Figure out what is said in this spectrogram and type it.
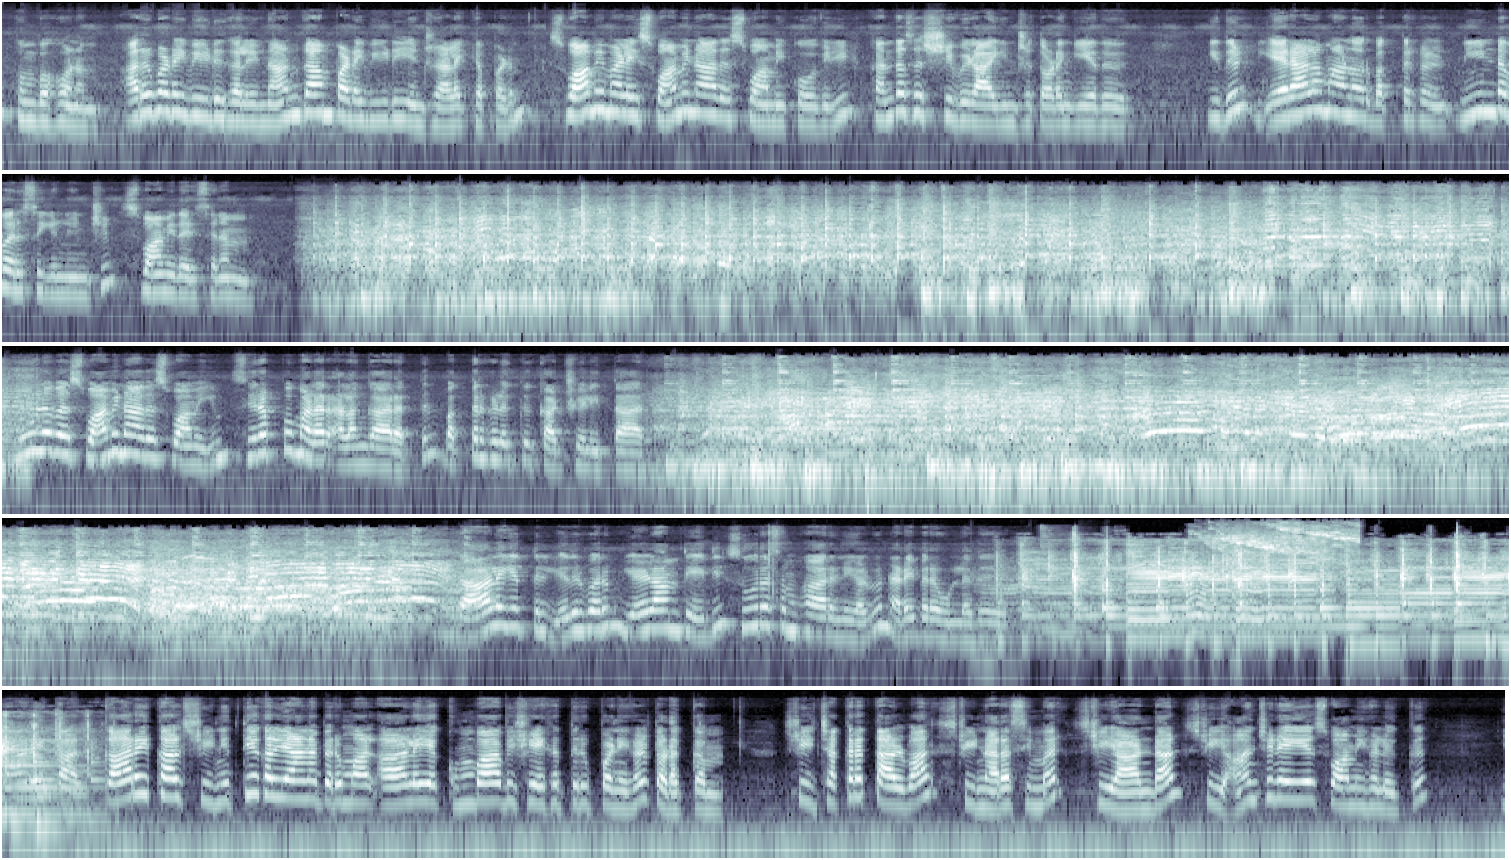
கும்பகோணம். அறுபடை வீடுகளில் நான்காம் படை வீடு என்று அழைக்கப்படும் சுவாமிமலை சுவாமிநாத சுவாமி கோவிலில் கந்தசஷ்டி விழா இன்று தொடங்கியது. இதில் ஏராளமானோர் பக்தர்கள் நீண்ட வரிசையில் நின்று சுவாமி தரிசனம். மூலவர் சுவாமிநாத சுவாமியும் சிறப்பு மலர் அலங்காரத்தில் பக்தர்களுக்கு காட்சியளித்தார். ஆலயத்தில் எதிர்வரும் ஏழாம் தேதி சூரசம்ஹார நிகழ்வு நடைபெற உள்ளது. காரைக்கால். காரைக்கால் ஸ்ரீ நித்திய கல்யாண பெருமாள் ஆலய கும்பாபிஷேக திருப்பணிகள் தொடக்கம். ஸ்ரீ சக்கரத்தாழ்வார் ஸ்ரீ நரசிம்மர் ஸ்ரீ ஆண்டாள் ஸ்ரீ ஆஞ்சநேய சுவாமிகளுக்கு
